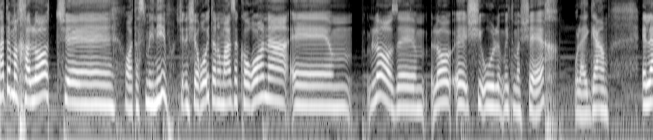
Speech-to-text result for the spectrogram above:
אחת המחלות ש... או התסמינים שנשארו איתנו מאז הקורונה, הם... לא, זה לא שיעול מתמשך, אולי גם, אלא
